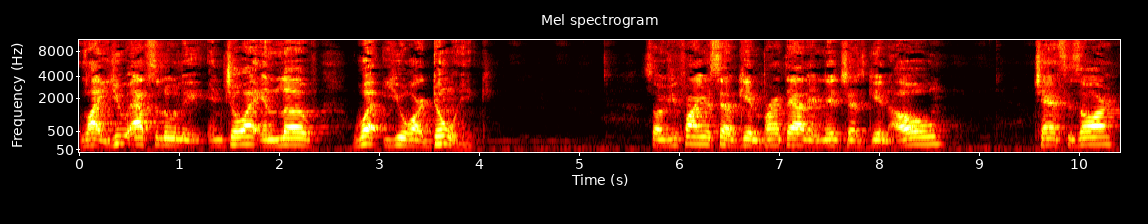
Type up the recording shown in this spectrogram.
Like you absolutely enjoy and love what you are doing. So if you find yourself getting burnt out and it's just getting old, chances are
